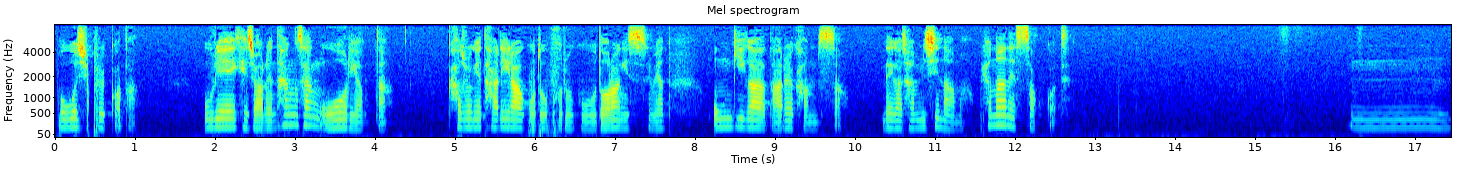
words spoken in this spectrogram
보고 싶을 거다. 우리의 계절은 항상 5월이었다. 가족의 달이라고도 부르고 너랑 있으면 온기가 나를 감싸. 내가 잠시나마 편안했었거든. 음,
